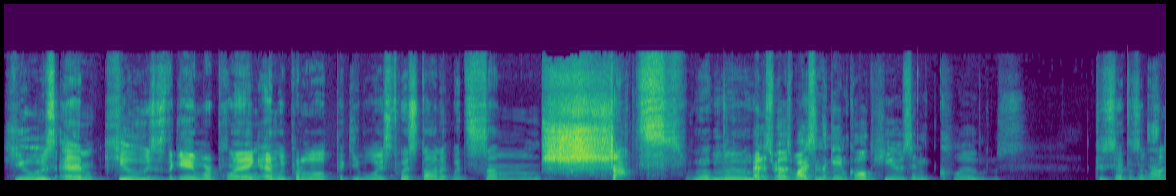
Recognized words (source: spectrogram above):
Hues and cues is the game we're playing, and we put a little Picky Boys twist on it with some shots. Woohoo! I just realized why isn't the game called Hues and Clues? Because that doesn't rhyme.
